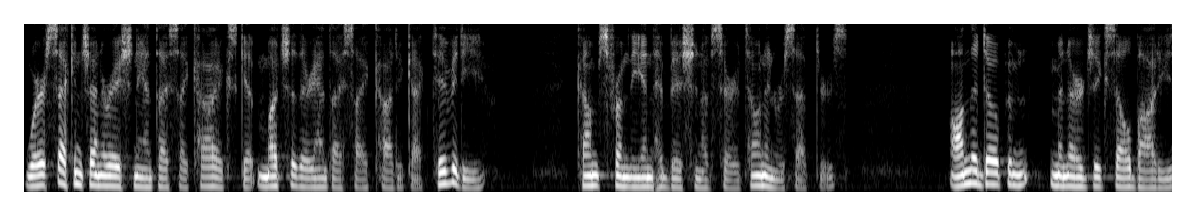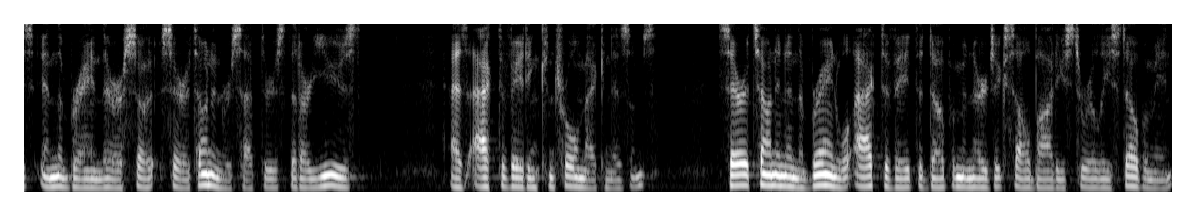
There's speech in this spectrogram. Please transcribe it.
Where second generation antipsychotics get much of their antipsychotic activity comes from the inhibition of serotonin receptors. On the dopaminergic cell bodies in the brain, there are so- serotonin receptors that are used as activating control mechanisms. Serotonin in the brain will activate the dopaminergic cell bodies to release dopamine.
